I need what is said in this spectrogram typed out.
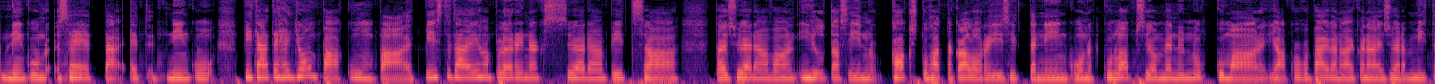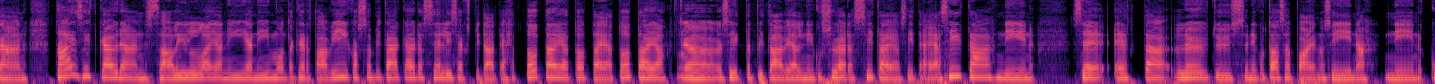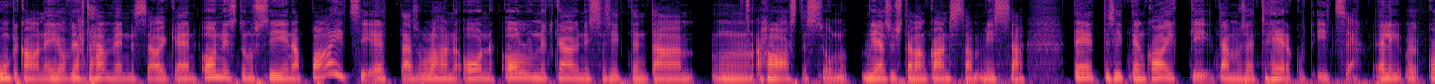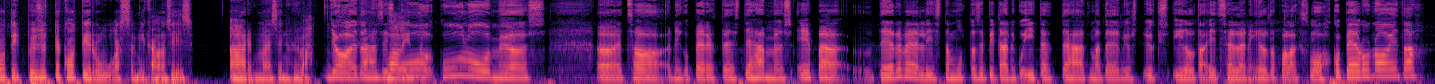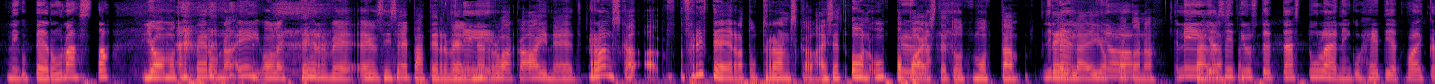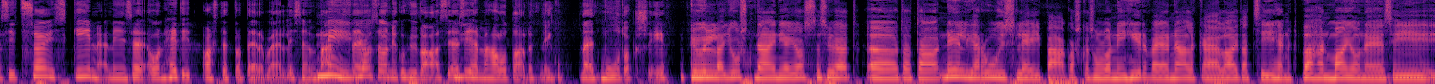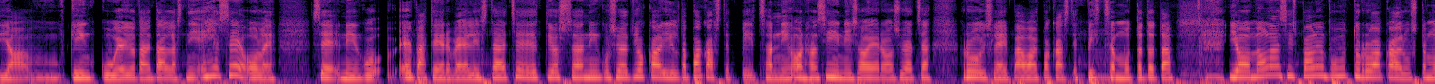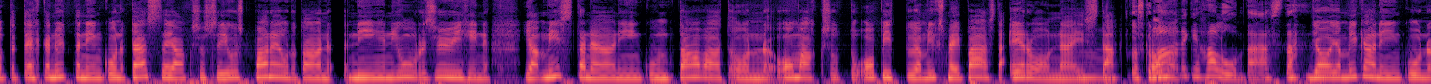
niin kuin se, että et, niin kuin pitää tehdä jompaa kumpaa. Et pistetään ihan plörinäksi, syödään pizzaa tai syödään vaan iltasin 2000 kaloria sitten niin kuin, kun lapsi on mennyt nukkumaan ja koko päivän aikana ei syödä mitään. Tai sitten käydään salilla ja niin ja niin monta kertaa viikossa pitää käydä. Sen lisäksi pitää tehdä tota ja tota ja tota ja ö, sitten pitää vielä niin syödä sitä ja sitä ja sitä. Niin se, että löytyisi se niin tasapaino siinä, niin kumpikaan ei ole vielä tähän mennessä oikein onnistunut siinä. Paitsi, että sullahan on ollut nyt käynnissä sitten tämä mm, haaste sun miesystävän kanssa, missä teette sitten kaikki tämmöiset herkut itse. Eli koti, pysytte kotiruuassa, mikä on siis äärimmäisen hyvä Joo, ja tähän siis valinta. ku, kuuluu myös, että saa niin periaatteessa tehdä myös epäterveellistä, mutta se pitää niin itse tehdä, että mä teen just yksi ilta itselleni iltapalaksi lohkoperunoita, niin kuin perunasta. Joo, mutta peruna ei ole terve, siis epäterveellinen Niin. ruoka-aineet. Ranska, äh, friteeratut ranskalaiset on uppopaistetut, mutta Niin teillä pe- ei ole joo. kotona Niin, ja tällaista. sitten just, että tästä tulee niinku heti, että vaikka sit söiskin, niin se on heti astetta terveellisempää. Niin, se, jo- se on niinku hyvä asia, ja siihen me halutaan nyt niinku näitä muutoksia. Kyllä, just näin. Ja jos sä syöt ö, tota, neljä ruisleipää, koska sulla on niin hirveä nälkä ja laitat siihen vähän majoneesia ja kinkkuu ja jotain tällaista, niin eihän se ole se niin kuin epäterveellistä. Et se, että jos sä niin kuin syöt joka ilta pakastepizzan, niin onhan siinä iso ero, syöt sä ruisleipää vai pakastepizzan. Mutta tota, joo, me ollaan siis paljon puhuttu ruokailusta, mutta ehkä nyt niin kuin tässä jaksossa just paneudutaan niihin juuri syihin ja mistä nämä niin kuin tavat on omaksuttu, opittu ja miksi me ei päästä eroon näistä. Koska mä ainakin haluan päästä. Joo, ja mikä niin kuin,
